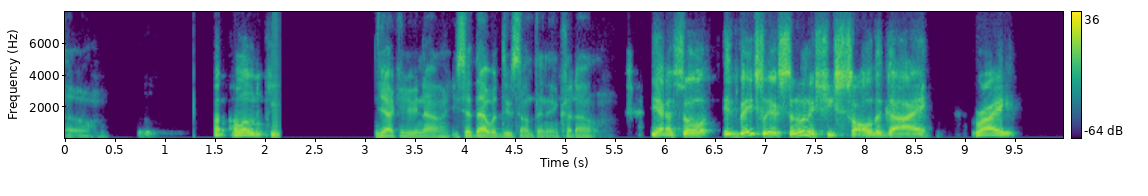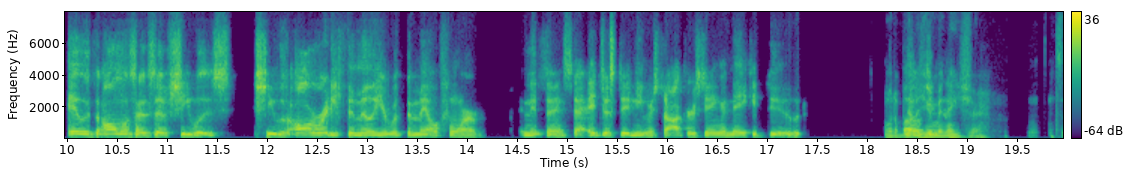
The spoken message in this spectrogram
oh. Hello. Yeah, I can hear you now. You said that would do something and cut out. Yeah, so it's basically as soon as she saw the guy, right? It was almost as if she was she was already familiar with the male form in the sense that it just didn't even shock her seeing a naked dude. What about human nature? It's,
